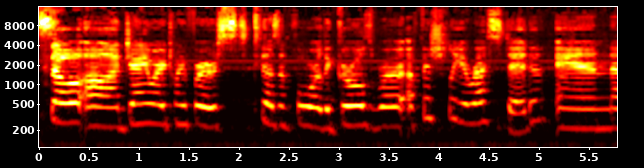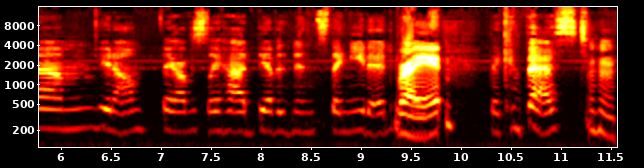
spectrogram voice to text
So on January 21st, 2004, the girls were officially arrested, and, um, you know, they obviously had the evidence they needed. right. They confessed, Mhm.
